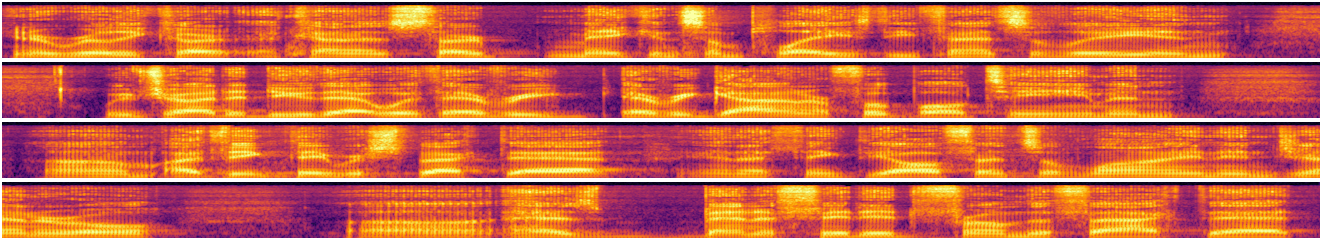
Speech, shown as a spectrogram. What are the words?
you know, really kind of start making some plays defensively. And we've tried to do that with every every guy on our football team, and um, I think they respect that, and I think the offensive line in general. Uh, has benefited from the fact that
